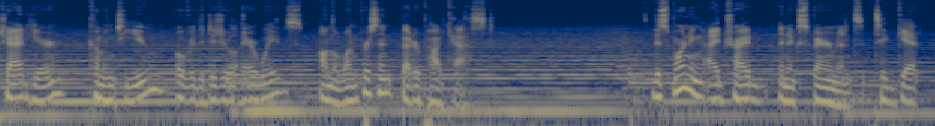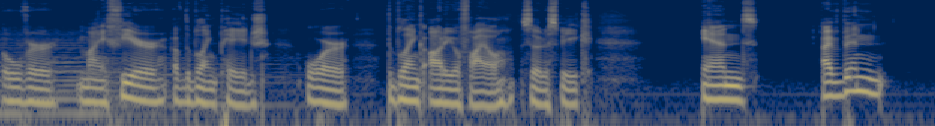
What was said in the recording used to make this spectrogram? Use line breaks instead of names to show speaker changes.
Chad here, coming to you over the digital airwaves on the 1% Better podcast. This morning, I tried an experiment to get over my fear of the blank page or the blank audio file, so to speak. And I've been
